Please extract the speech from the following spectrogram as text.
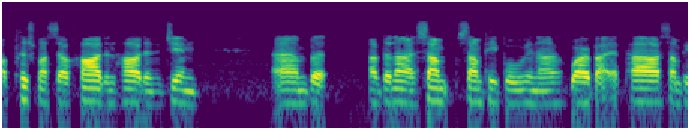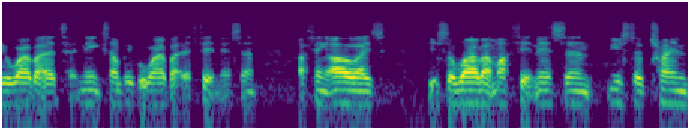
I push myself hard and hard in the gym. Um, but I don't know. Some some people, you know, worry about their power. Some people worry about their technique. Some people worry about their fitness. And I think I always used to worry about my fitness and used to train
